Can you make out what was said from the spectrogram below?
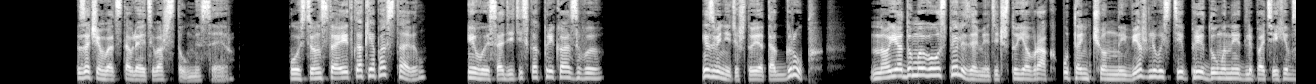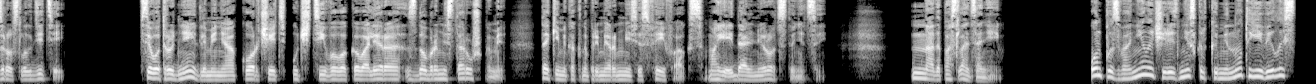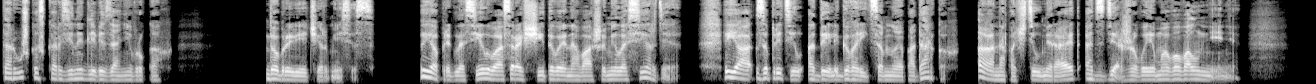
Зачем вы отставляете ваш стул, мисс Эйр? Пусть он стоит, как я поставил, и вы садитесь, как приказываю. Извините, что я так груб, но я думаю, вы успели заметить, что я враг утонченной вежливости, придуманной для потехи взрослых детей. Всего труднее для меня корчить учтивого кавалера с добрыми старушками, такими как, например, миссис Фейфакс, моей дальней родственницей. Надо послать за ней. Он позвонил, и через несколько минут явилась старушка с корзиной для вязания в руках. «Добрый вечер, миссис. Я пригласил вас, рассчитывая на ваше милосердие. Я запретил Аделе говорить со мной о подарках, а она почти умирает от сдерживаемого волнения.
